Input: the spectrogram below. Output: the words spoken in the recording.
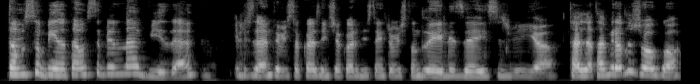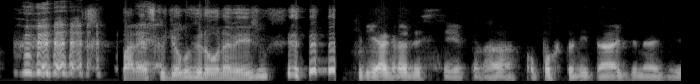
estamos subindo, estamos subindo na vida. Eles fizeram entrevista com a gente, agora a gente tá entrevistando eles, e aí vocês veem, ó. Tá, já tá virando o jogo, ó. Parece que o jogo virou, não é mesmo? Queria agradecer pela oportunidade, né, de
